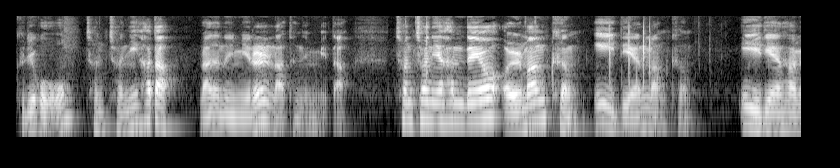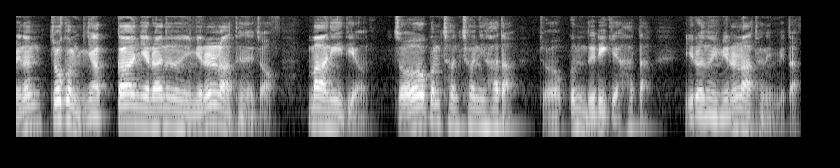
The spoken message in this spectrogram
그리고 천천히 하다라는 의미를 나타냅니다. 천천히 한대요 얼만큼 이디언만큼 이디언 하면은 조금 약간이라는 의미를 나타내죠. 만이디언 조금 천천히 하다 조금 느리게 하다 이런 의미를 나타냅니다.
